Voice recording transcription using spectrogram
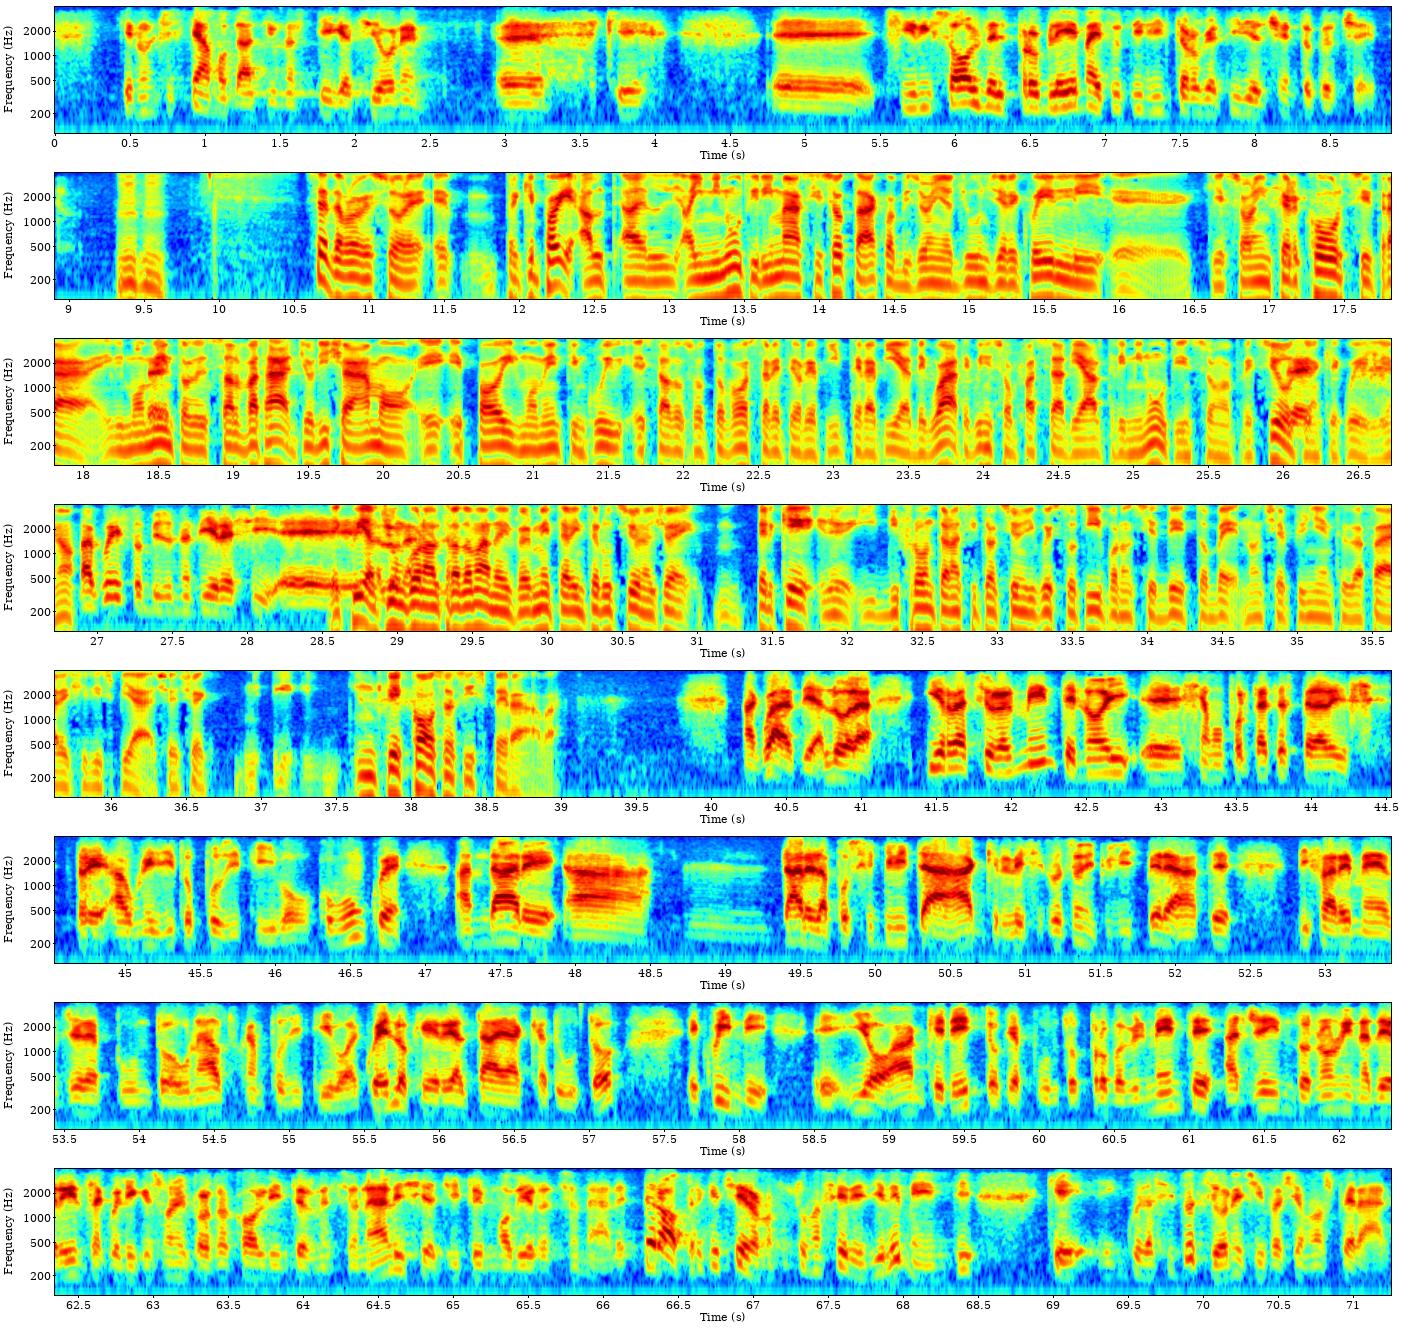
che non ci stiamo dati una spiegazione eh, che eh, ci risolve il problema e tutti gli interrogativi al 100%. Mm-hmm. Senta professore, eh, perché poi al, al, ai minuti rimasti sott'acqua bisogna aggiungere quelli eh, che sono intercorsi tra il momento del salvataggio, diciamo, e, e, poi il momento in cui è stato sottoposto alle terapie, terapie adeguate, quindi sono passati altri minuti, insomma, preziosi certo. anche quelli, no? Ma questo bisogna dire sì. Eh, e qui aggiungo allora... un'altra domanda, mi permette l'interruzione, cioè perché eh, di fronte a una situazione di questo tipo non si è detto, beh, non c'è più niente da fare, ci dispiace, cioè in che cosa si sperava? Ma guardi, allora, irrazionalmente noi eh, siamo portati a sperare sempre a un esito positivo, comunque andare a mh, dare la possibilità anche nelle situazioni più disperate di far emergere appunto un outcome positivo. È quello che in realtà è accaduto e quindi eh, io ho anche detto che appunto probabilmente agendo non in aderenza a quelli che sono i protocolli internazionali si è agito in modo irrazionale, però perché c'erano tutta una serie di elementi che in quella situazione ci facevano sperare.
